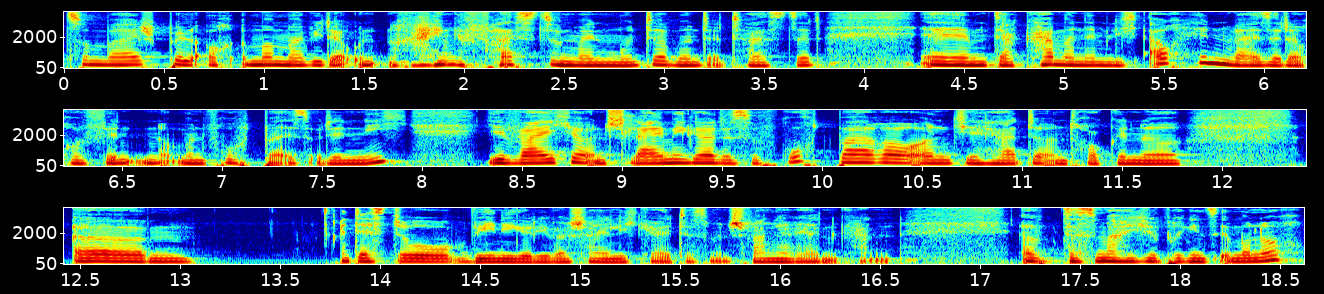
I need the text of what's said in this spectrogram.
zum Beispiel auch immer mal wieder unten reingefasst und meinen Mundabund ertastet. Ähm, da kann man nämlich auch Hinweise darauf finden, ob man fruchtbar ist oder nicht. Je weicher und schleimiger, desto fruchtbarer und je härter und trockener, ähm, desto weniger die Wahrscheinlichkeit, dass man schwanger werden kann. Äh, das mache ich übrigens immer noch.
